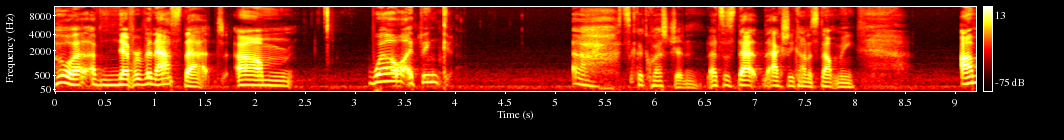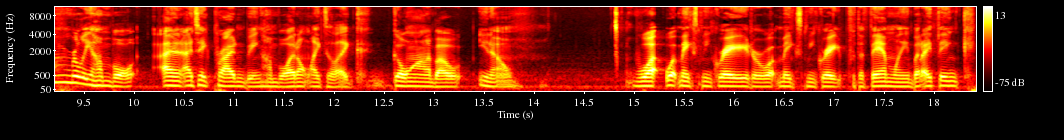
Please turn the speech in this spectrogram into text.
Oh, I've never been asked that. Um, well, I think uh, it's a good question. That's that actually kind of stumped me. I'm really humble. I, I take pride in being humble. I don't like to like go on about you know what what makes me great or what makes me great for the family. But I think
